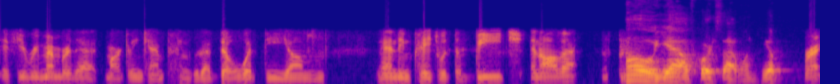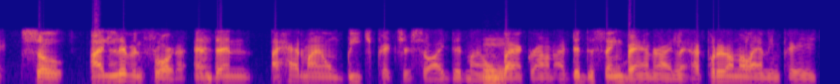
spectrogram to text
if you remember that marketing campaign that dealt with the um, landing page with the beach and all that. oh yeah, of course that one. Yep. Right. So I live in Florida, and then I had my own beach picture, so I did my own Mm. background. I did the same banner. I I put it on the landing page,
